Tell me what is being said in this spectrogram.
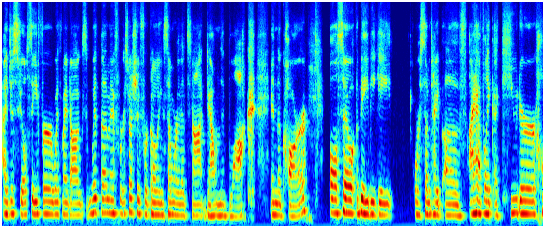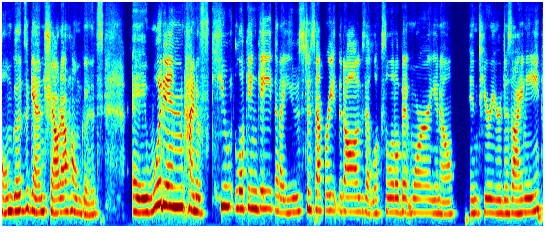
I just feel safer with my dogs with them if we're especially if we're going somewhere that's not down the block in the car. Also a baby gate or some type of I have like a cuter home goods again, shout out home goods. A wooden kind of cute looking gate that I use to separate the dogs that looks a little bit more, you know, interior designy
